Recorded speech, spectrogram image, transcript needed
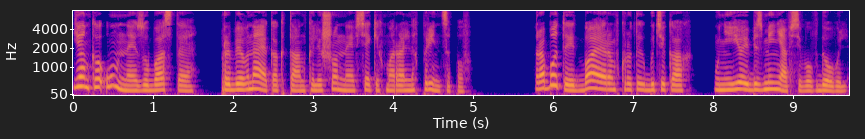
Янка умная, зубастая, пробивная, как танк, лишенная всяких моральных принципов. Работает байером в крутых бутиках, у нее и без меня всего вдоволь.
